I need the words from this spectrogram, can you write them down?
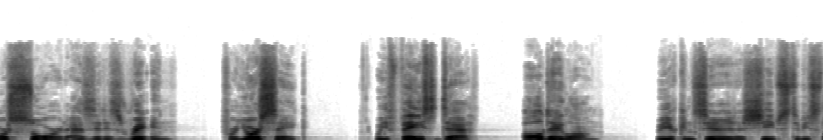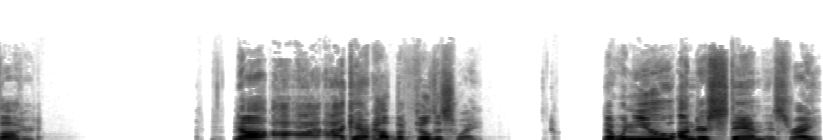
or sword, as it is written, For your sake we face death all day long. We are considered as sheep to be slaughtered. Now, I, I can't help but feel this way. That when you understand this, right,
